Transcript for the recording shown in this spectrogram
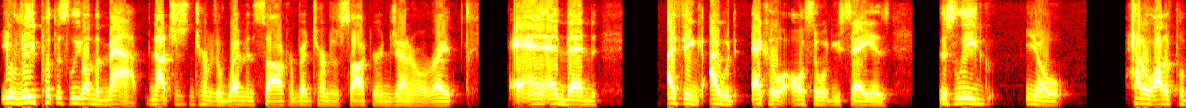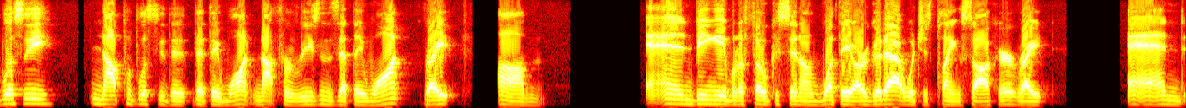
you know really put this league on the map, not just in terms of women's soccer, but in terms of soccer in general, right? And, and then I think I would echo also what you say is this league, you know, had a lot of publicity, not publicity that, that they want, not for reasons that they want, right? Um, and being able to focus in on what they are good at, which is playing soccer, right? And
